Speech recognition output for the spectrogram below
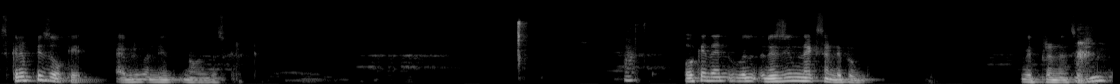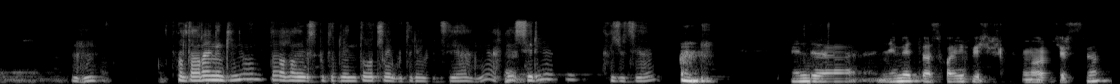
script is okay. Everyone is- knows the script. Okay, then we'll resume next Sunday, Prabhu, with pronunciation. Мгм. Тэгвэл дараагийн 7 хоногоос бид энэ дуудлагыг бүгдээ үзнэ. Сэр гэж үзнэ. Энд э, нэмээд бас хоёр бишрэлтэн орж ирсэн.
